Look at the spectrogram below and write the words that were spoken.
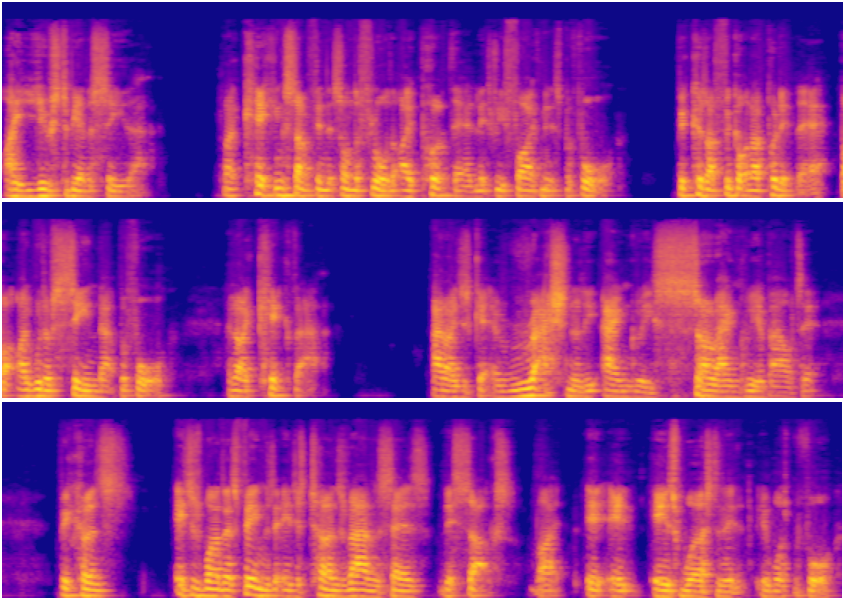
I used to be able to see that. Like kicking something that's on the floor that I put there literally five minutes before because I've forgotten I put it there, but I would have seen that before. And I kick that. And I just get irrationally angry, so angry about it because it's just one of those things that it just turns around and says, this sucks. Like it, it is worse than it, it was before.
